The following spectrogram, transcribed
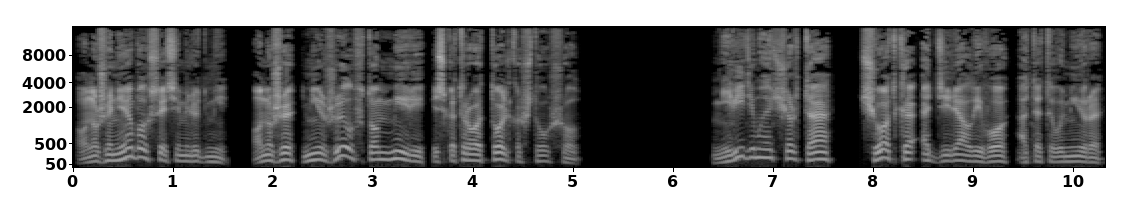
он уже не был с этими людьми, он уже не жил в том мире, из которого только что ушел. Невидимая черта четко отделяла его от этого мира,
